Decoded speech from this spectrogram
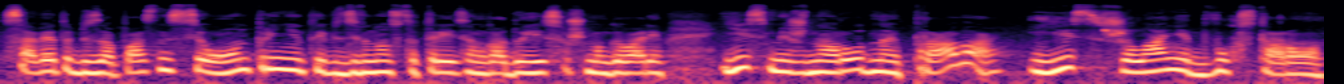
Совета Безопасности ООН, принятые в 1993 году, если уж мы говорим. Есть международное право и есть желание двух сторон.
